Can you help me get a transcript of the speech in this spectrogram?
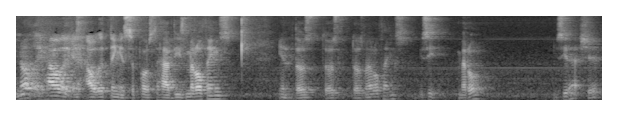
you know, like how like an outlet thing is supposed to have these metal things. You know, those those those metal things. You see metal. You see that shit?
